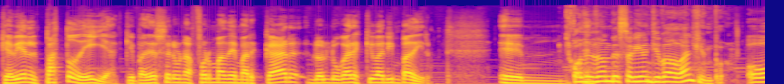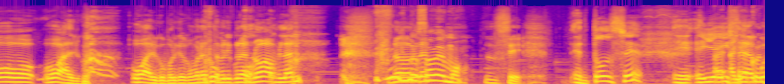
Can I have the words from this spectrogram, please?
que había en el pasto de ella, que parece ser una forma de marcar los lugares que iban a invadir. Em, O de dónde se habían llevado a alguien, po. o, o algo, o algo, porque como en esta película no hablan, no No, hablan, sabemos. Sí. Entonces, eh, ella ahí se da cuando cuenta.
